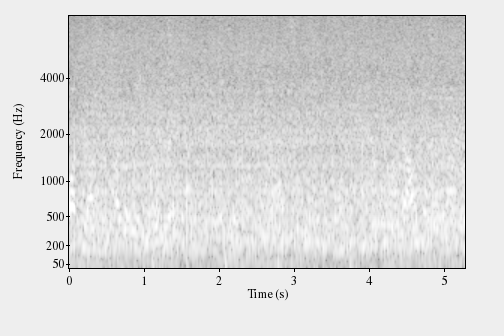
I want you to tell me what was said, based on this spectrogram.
Thank you. Thank you.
